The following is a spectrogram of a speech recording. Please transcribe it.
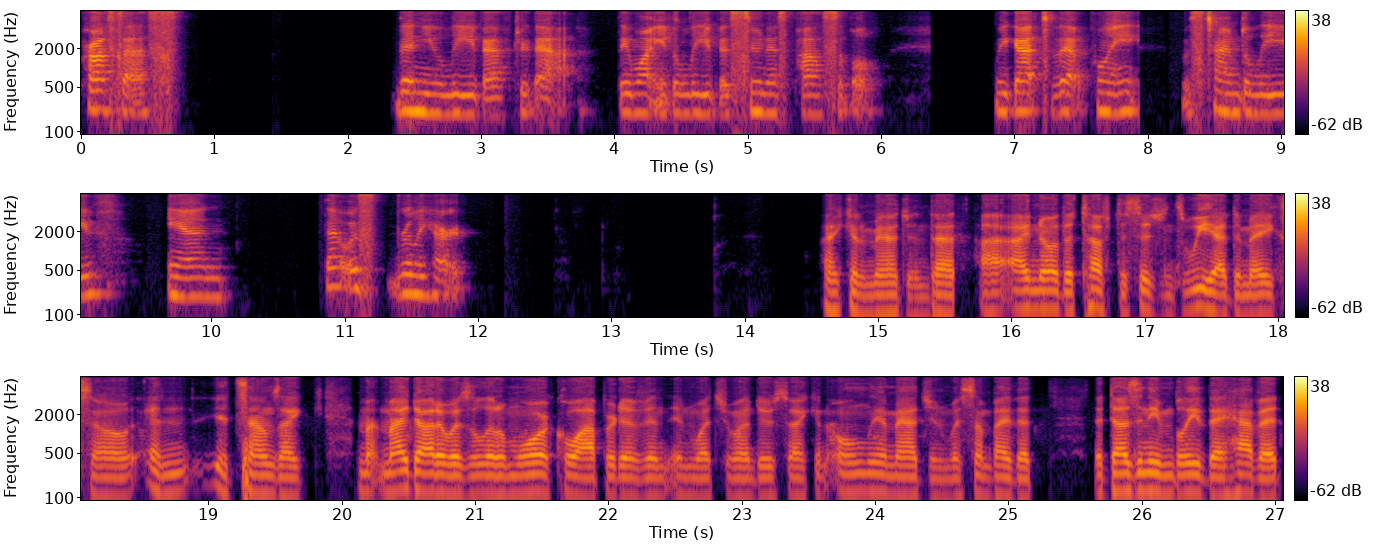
process. Then you leave after that. They want you to leave as soon as possible. We got to that point. It was time to leave. And that was really hard. I can imagine that. I know the tough decisions we had to make. So, and it sounds like my, my daughter was a little more cooperative in, in what you want to do. So I can only imagine with somebody that, that doesn't even believe they have it,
